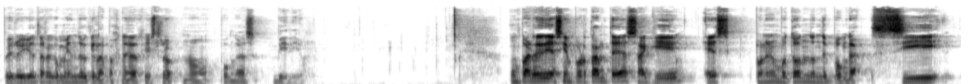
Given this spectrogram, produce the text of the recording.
pero yo te recomiendo que en la página de registro no pongas vídeo. Un par de ideas importantes aquí es poner un botón donde ponga si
